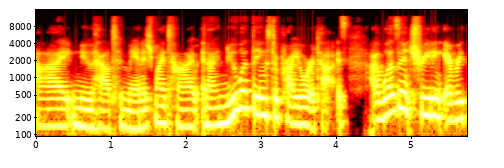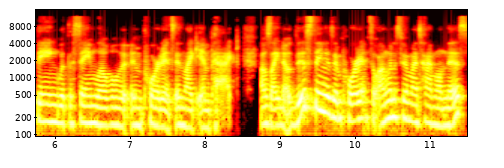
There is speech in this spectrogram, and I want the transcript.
I knew how to manage my time and I knew what things to prioritize. I wasn't treating everything with the same level of importance and like impact. I was like, no, this thing is important. So I'm going to spend my time on this.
